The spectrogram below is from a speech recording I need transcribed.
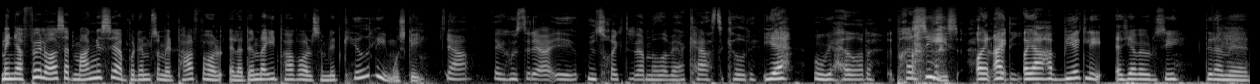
men jeg føler også, at mange ser på dem som et parforhold, eller dem, der er i et parforhold, som lidt kedelige måske. Ja, jeg kan huske det der øh, udtryk, det der med at være kærestekedelig. Ja, Uh, jeg hader det. præcis. og, nej, Fordi- og jeg har virkelig, altså jeg hvad vil du sige, det der med,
